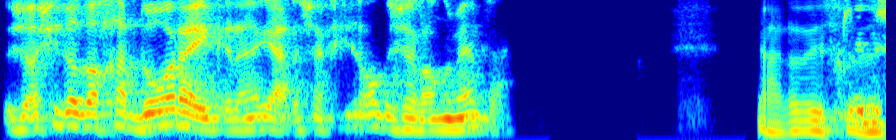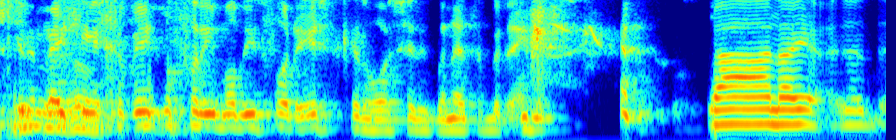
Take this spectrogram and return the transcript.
Dus als je dat dan gaat doorrekenen, ja, dat zijn gigantische rendementen. Ja, dat is misschien een beetje ingewikkeld voor iemand die het voor de eerste keer hoort, zit ik me net te bedenken. Ja, nou ja, het,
